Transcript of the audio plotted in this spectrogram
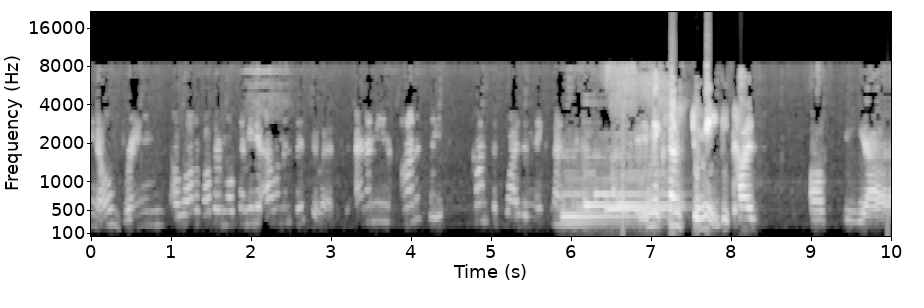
you know, bring a lot of other multimedia elements into it. And I mean, honestly, concept wise, it makes sense. Because it makes sense to me because of the uh,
